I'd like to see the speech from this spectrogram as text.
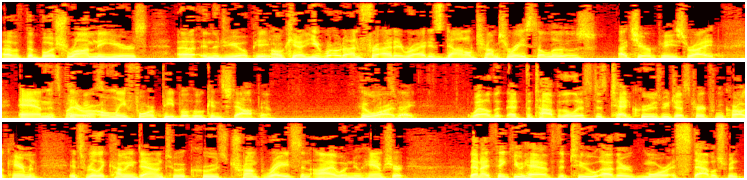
of the Bush Romney years uh, in the GOP. Okay, you wrote on Friday, right? It's Donald Trump's race to lose. That's your piece, right? And there piece. are only four people who can stop him. Who That's are they? Right. Well, the, at the top of the list is Ted Cruz. We just heard from Carl Cameron. It's really coming down to a Cruz-Trump race in Iowa and New Hampshire. Then I think you have the two other more establishment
